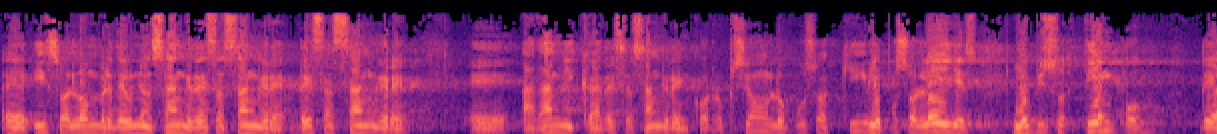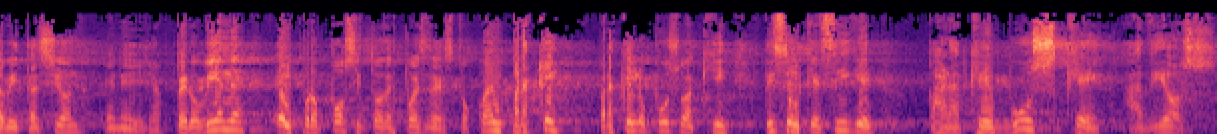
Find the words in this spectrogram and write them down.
eh, hizo al hombre de una sangre, de esa sangre, de esa sangre eh, adámica, de esa sangre en corrupción, lo puso aquí, le puso leyes, le puso tiempo de habitación en ella. Pero viene el propósito después de esto. ¿Cuál? ¿Para qué? ¿Para qué lo puso aquí? Dice el que sigue, para que busque a Dios.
